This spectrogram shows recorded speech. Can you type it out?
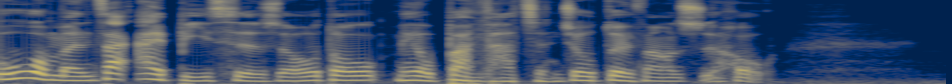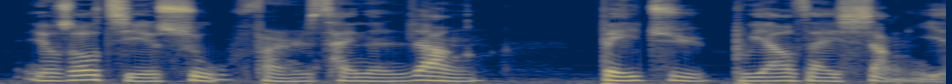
而我们在爱彼此的时候都没有办法拯救对方的时候，有时候结束反而才能让悲剧不要再上演。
